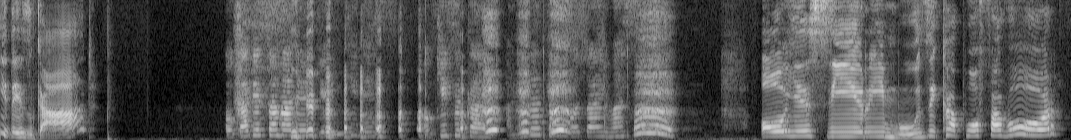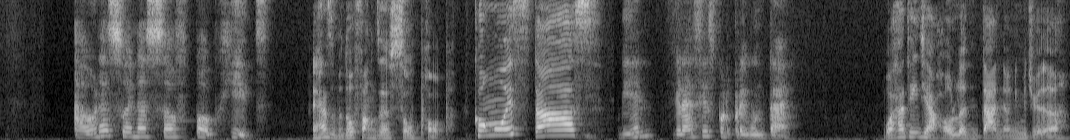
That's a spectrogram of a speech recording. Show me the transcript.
気ですか？おかげさまで元気です。お気遣いありがとうございます。Oye Siri, música por favor. Ahora suena soft pop hits. 哎，他怎么都放这 soft pop？¿Cómo estás? Bien, gracias por preguntar. 哇，他听起来好冷淡哦，你们觉得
